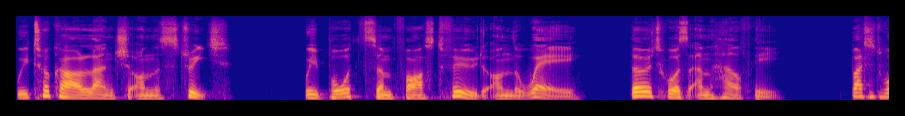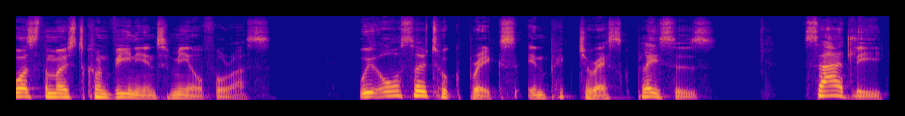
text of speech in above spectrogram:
We took our lunch on the street. We bought some fast food on the way, though it was unhealthy, but it was the most convenient meal for us. We also took breaks in picturesque places. Sadly,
